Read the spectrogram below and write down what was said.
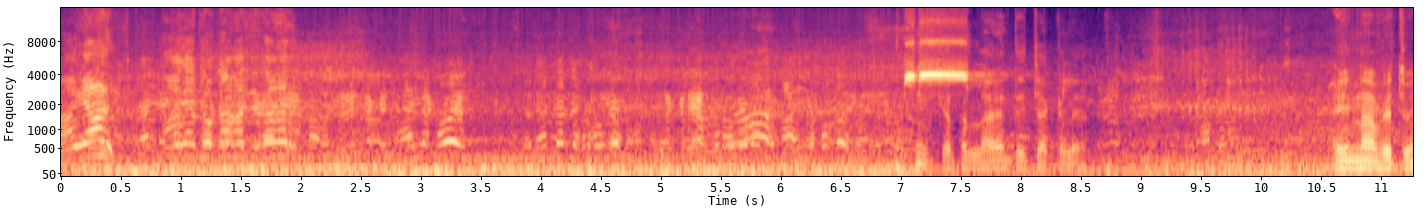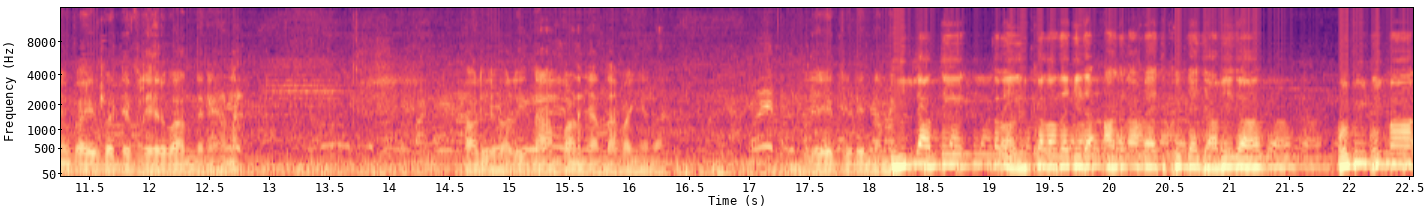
ਆ ਗਿਆ ਤੇ ਚੱਕ ਲਿਆ। ਇਹਨਾਂ ਵਿੱਚੋਂ ਹੀ ਬਾਈ ਵੱਡੇ ਪਲੇਅਰ ਬਣਦੇ ਨੇ, ਹਨਾ? ਹੌਲੀ ਹੌਲੀ ਨਾਮ ਬਣ ਜਾਂਦਾ ਬਾਈਆਂ ਦਾ। ਪਲੇਅਰ ਜਿਹੜੇ ਨਵੇਂ ਬੀਲਾ ਤੇ ਧਲੇਰ ਕਲਾਂ ਦਾ ਜਿਹੜਾ ਅਗਲਾ ਮੈਚ ਖੇਡਿਆ ਜਾਵੇਗਾ, ਉਹ ਵੀ ਟੀਮਾਂ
